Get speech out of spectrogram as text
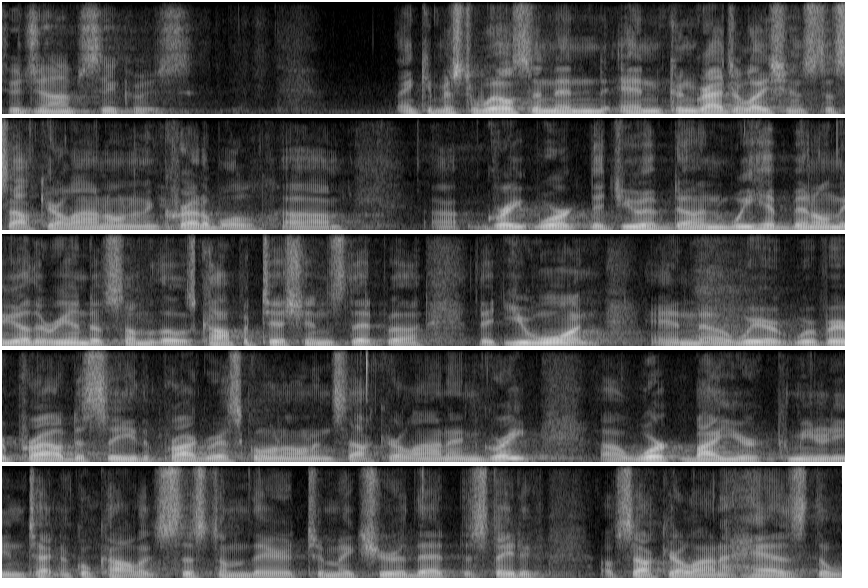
to job seekers? Thank you, Mr. Wilson, and, and congratulations to South Carolina on an incredible, um, uh, great work that you have done. We have been on the other end of some of those competitions that, uh, that you won, and uh, we're, we're very proud to see the progress going on in South Carolina, and great uh, work by your community and technical college system there to make sure that the state of, of South Carolina has the,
